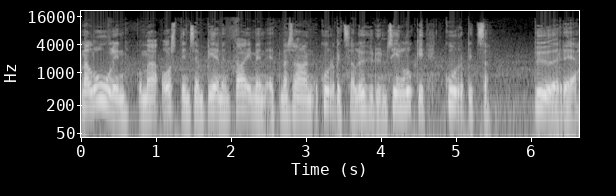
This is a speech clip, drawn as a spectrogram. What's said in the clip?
mä luulin, kun mä ostin sen pienen taimen, että mä saan kurpitsa lyhdyn. Siinä luki kurpitsa pyöreä.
